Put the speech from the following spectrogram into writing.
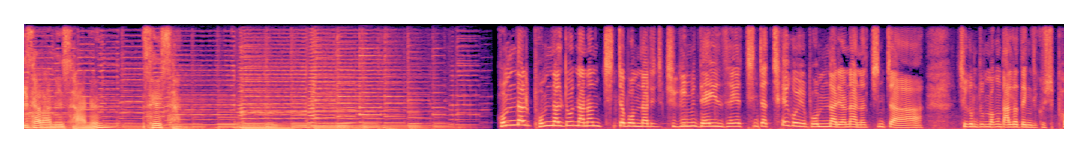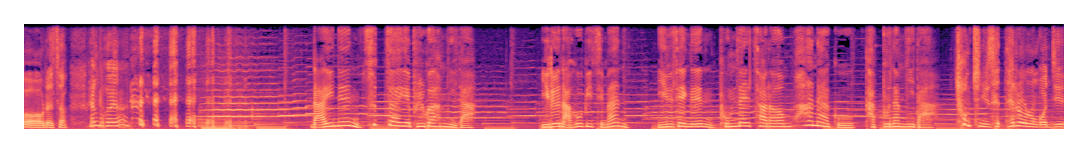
이 사람이 사는 세상. 봄날 봄날도 나는 진짜 봄날이지 지금이 내 인생의 진짜 최고의 봄날이야 나는 진짜 지금도 막 날라다니고 싶어 그래서 행복해요 나이는 숫자에 불과합니다. 일은 아홉이지만 인생은 봄날처럼 환하고 가뿐합니다. 청춘이 새- 새로 오는 건지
